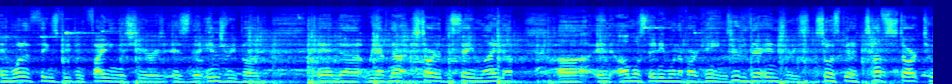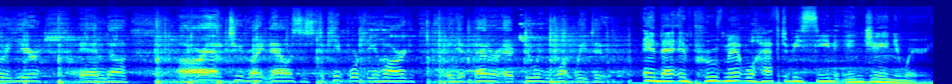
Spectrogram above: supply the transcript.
and one of the things we've been fighting this year is, is the injury bug. And uh, we have not started the same lineup uh, in almost any one of our games due to their injuries. So it's been a tough start to a year, and uh, our attitude right now is just to keep working hard and get better at doing what we do and that improvement will have to be seen in January.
